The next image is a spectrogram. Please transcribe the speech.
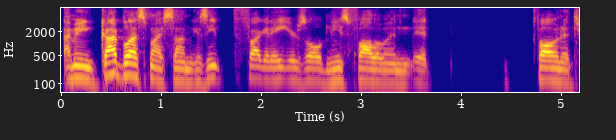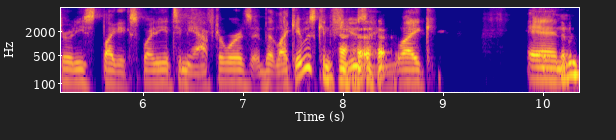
I mean, God bless my son because he fucking eight years old and he's following it, following it through, and he's like explaining it to me afterwards. But like, it was confusing, like, and That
